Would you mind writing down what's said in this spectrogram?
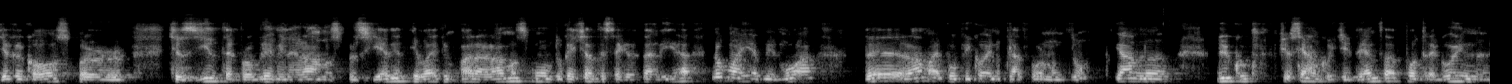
gjithë kohës për që zgjidhte problemin e Ramës për zgjedhjet, i vajti më para Ramës, unë duke qenë te sekretaria, nuk ma jepnin mua, dhe Rama e publikoi në platformën Zoom. Janë dy ku, që s'janë koinçidenca, po tregojnë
